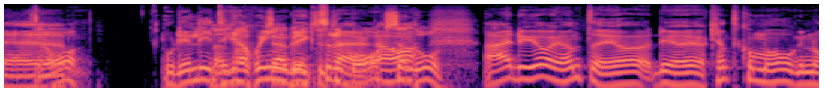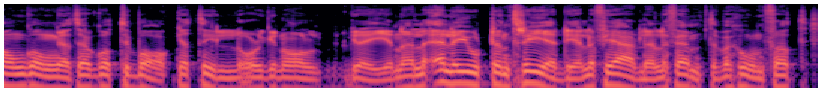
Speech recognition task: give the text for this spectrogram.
Eh, Ja. Och det är lite Men kanske inbyggt sådär. ändå? Nej, det gör jag inte. Jag, det, jag kan inte komma ihåg någon gång att jag gått tillbaka till originalgrejen eller, eller gjort en tredje eller fjärde eller femte version. För att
